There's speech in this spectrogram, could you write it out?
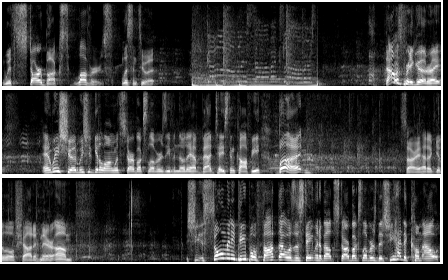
with Starbucks lovers. Listen to it. That was pretty good, right? And we should. We should get along with Starbucks lovers, even though they have bad taste in coffee. But. Sorry, I had to get a little shot in there. Um, she, so many people thought that was a statement about Starbucks lovers that she had to come out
